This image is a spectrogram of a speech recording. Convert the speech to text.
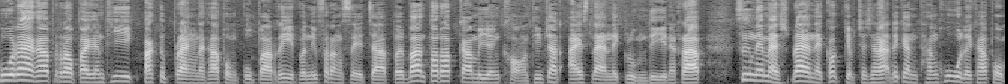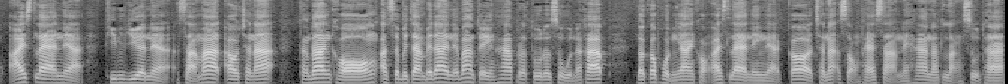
คู่แรกครับเราไปกันที่ปักตแปรงนะครับผมกูปารีสวันนี้ฝรั่งเศสจะเปิดบ้านต้อนรับการมาเยือนของทีมชาติไอซ์แลนด์ในกลุ่มดีนะครับซึ่งในแมตช์แรกเนี่ยก็เก็บชัยชนะด้วยกันทั้งคู่เลยครับผมไอซ์แลนด์เนี่ย ทีมเยือนเนี่ยสามารถเอาชนะทางด้านของอาเซอร์ไบจานไปได้ในบ้านตัวเอง 5 ประตูต่อศูนย์นะครับ แล้วก็ผลงานของไอซ์แลนด์เองเนี่ยก็ชนะ 2 แพ้ 3 ใน 5 นัดหลังสุดฮะ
